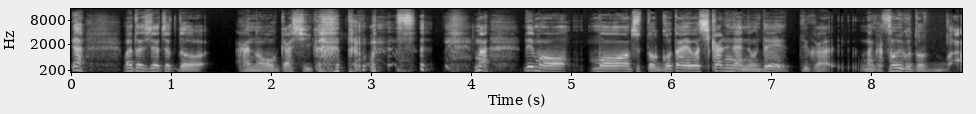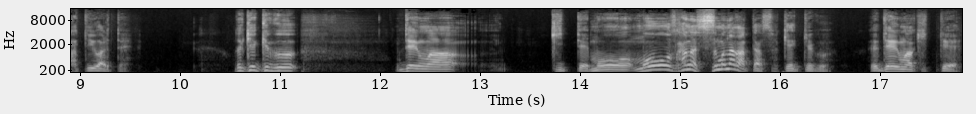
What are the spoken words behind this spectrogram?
や、私はちょっと、あの、おかしいかなと思います。まあ、でも、もうちょっとご対応しかねないので、っていうか、なんかそういうことをバーって言われて。で、結局、電話切って、もう、もう話進まなかったんですよ、結局。で電話切って。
